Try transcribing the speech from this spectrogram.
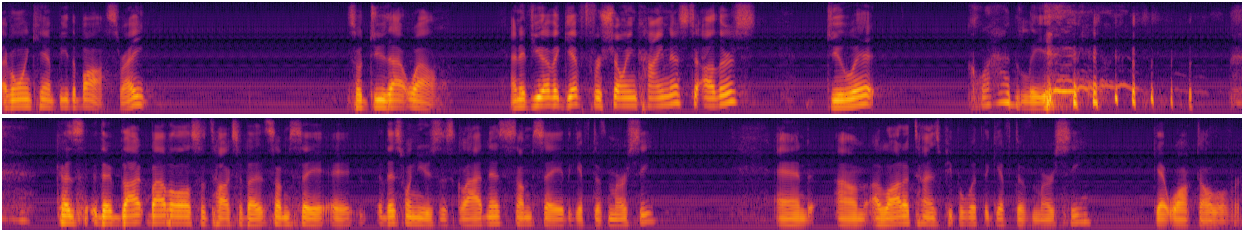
Everyone can't be the boss, right? So do that well. And if you have a gift for showing kindness to others, do it gladly. Because the Bible also talks about it. Some say uh, this one uses gladness, some say the gift of mercy. And um, a lot of times, people with the gift of mercy get walked all over.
